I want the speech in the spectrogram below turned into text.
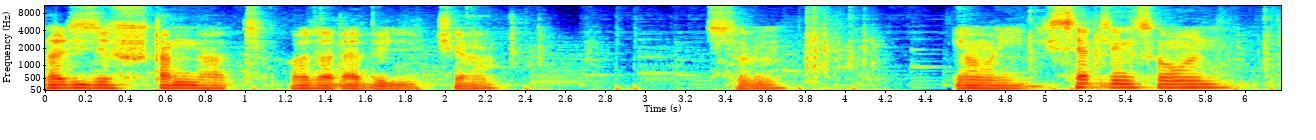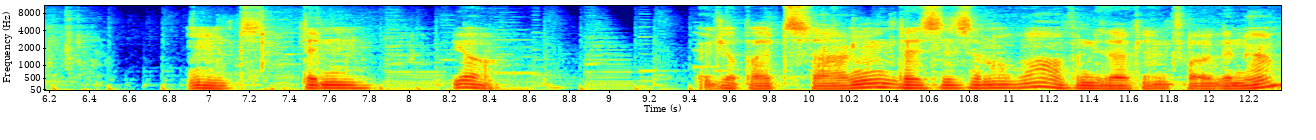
Oder diese Standardhäuser der Villager. So. Ja, mal die Settings holen. Und dann, ja. Ich habe bald sagen, das ist ja noch wahr von dieser kleinen Folge, ne?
